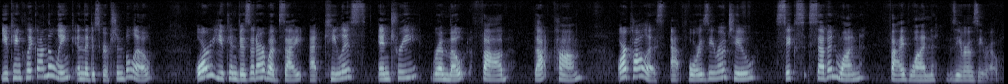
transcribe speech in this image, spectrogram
you can click on the link in the description below or you can visit our website at keylessentryremotefob.com or call us at 402 671 5100.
